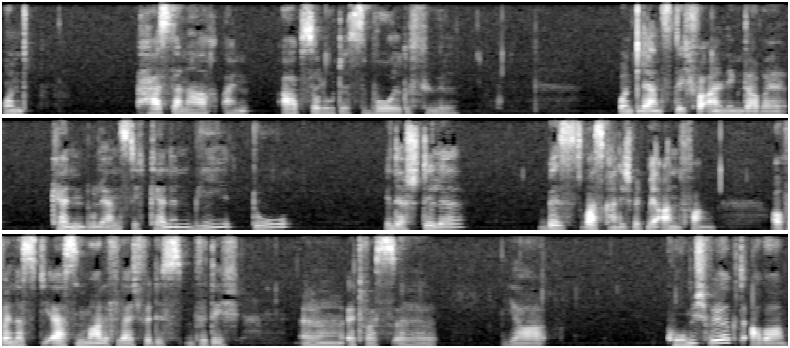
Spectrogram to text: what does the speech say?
und hast danach ein absolutes Wohlgefühl. Und lernst dich vor allen Dingen dabei kennen. Du lernst dich kennen, wie du in der Stille bist, was kann ich mit mir anfangen? Auch wenn das die ersten Male vielleicht für, dis, für dich äh, etwas äh, ja, komisch wirkt, aber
